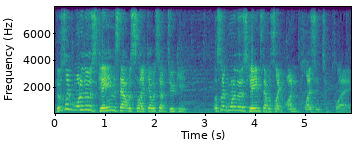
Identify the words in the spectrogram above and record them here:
there was like one of those games that was like, yo, what's up, Dookie? It was like one of those games that was like unpleasant to play.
